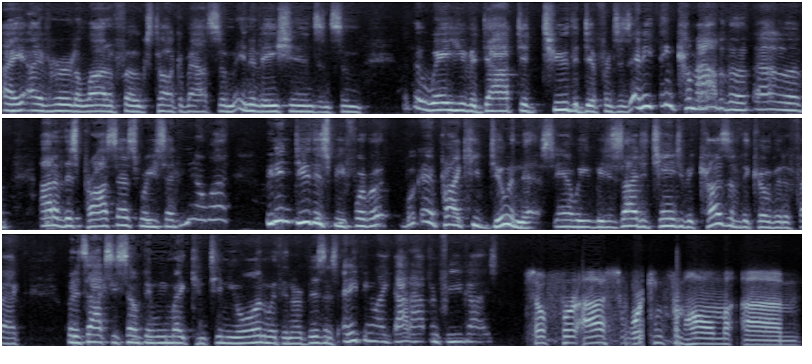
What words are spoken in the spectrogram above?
I, I've heard a lot of folks talk about some innovations and some the way you've adapted to the differences. Anything come out of the out of the out of this process where you said, you know what, we didn't do this before, but we're going to probably keep doing this. You know, we, we decided to change it because of the COVID effect, but it's actually something we might continue on with in our business. Anything like that happen for you guys? So for us, working from home, um,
